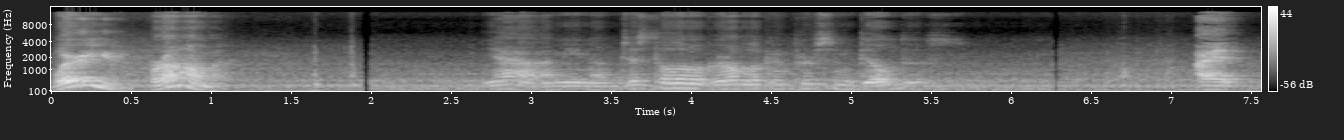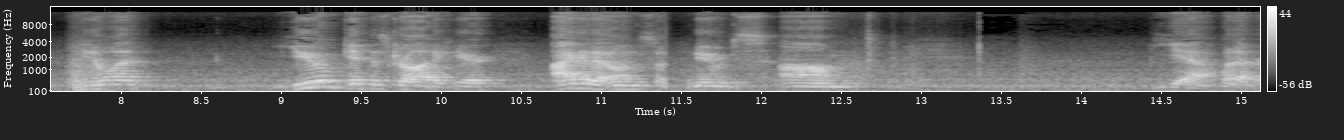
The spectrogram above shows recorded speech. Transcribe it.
Where are you from? Yeah, I mean, I'm just a little girl looking for some dildos. I, you know what? You get this girl out of here. I gotta own some noobs. Um, yeah, whatever.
